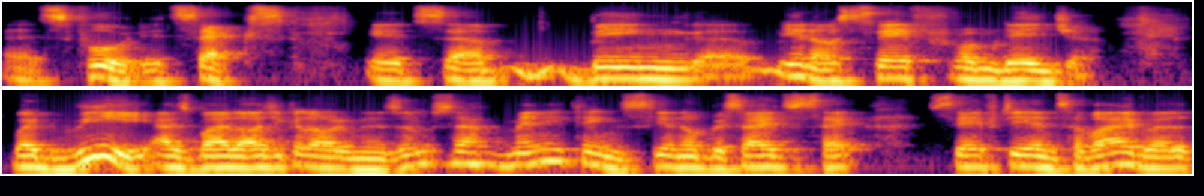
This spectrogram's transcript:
it's food, it's sex it's uh, being, uh, you know, safe from danger. But we, as biological organisms, have many things, you know, besides sa- safety and survival.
